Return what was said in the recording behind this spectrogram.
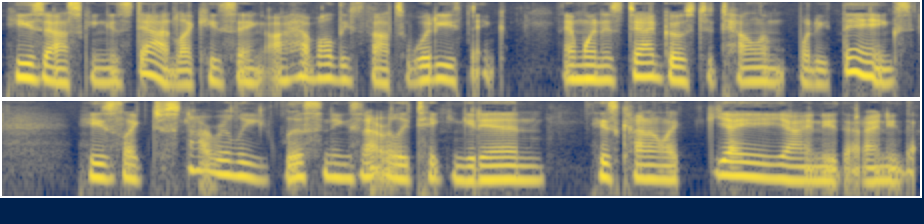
he's asking his dad, like he's saying, I have all these thoughts. What do you think? And when his dad goes to tell him what he thinks, he's like just not really listening. He's not really taking it in. He's kind of like, yeah, yeah, yeah, I knew that. I knew that.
